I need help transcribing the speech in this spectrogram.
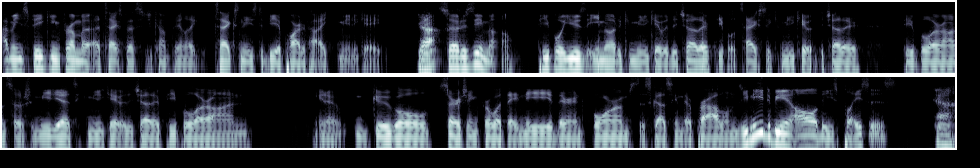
I mean, speaking from a, a text message company, like text needs to be a part of how you communicate. Yeah. So does email. People use email to communicate with each other. People text to communicate with each other. People are on social media to communicate with each other. People are on, you know, Google searching for what they need. They're in forums discussing their problems. You need to be in all these places. Yeah.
